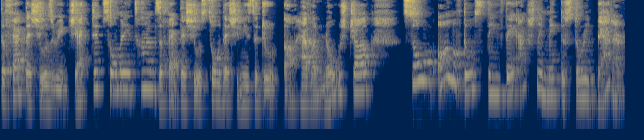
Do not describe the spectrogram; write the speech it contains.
the fact that she was rejected so many times, the fact that she was told that she needs to do uh, have a nose job. So all of those things they actually make the story better.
